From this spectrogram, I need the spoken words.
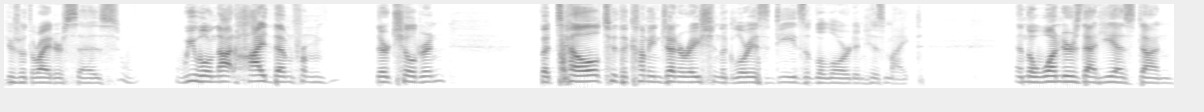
Here's what the writer says We will not hide them from their children but tell to the coming generation the glorious deeds of the Lord in his might and the wonders that he has done.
